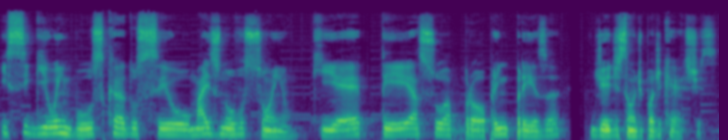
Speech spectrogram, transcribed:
e seguiu em busca do seu mais novo sonho, que é ter a sua própria empresa de edição de podcasts.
